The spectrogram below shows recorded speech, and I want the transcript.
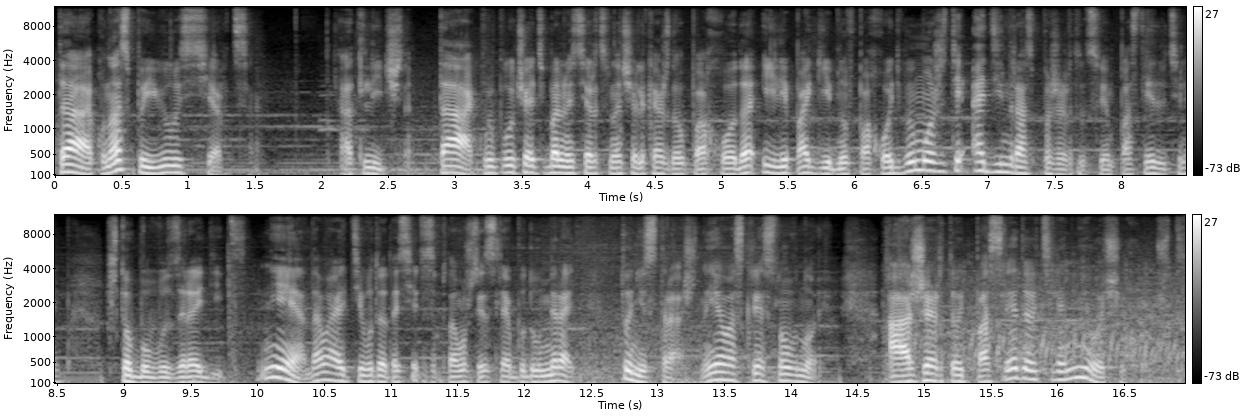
Так, у нас появилось сердце. Отлично. Так, вы получаете больное сердце в начале каждого похода, или погибнув в походе, вы можете один раз пожертвовать своим последователям, чтобы возродиться. Не, давайте вот это сердце, потому что если я буду умирать, то не страшно, я воскресну вновь. А жертвовать последователям не очень хочется.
